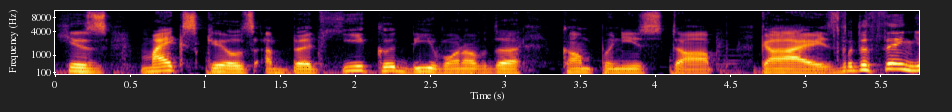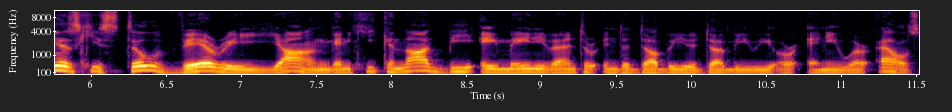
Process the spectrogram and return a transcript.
his mic skills a bit, he could be one of the company's top guys. But the thing is, he's still very young and he cannot be a main eventer in the WWE or anywhere else.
